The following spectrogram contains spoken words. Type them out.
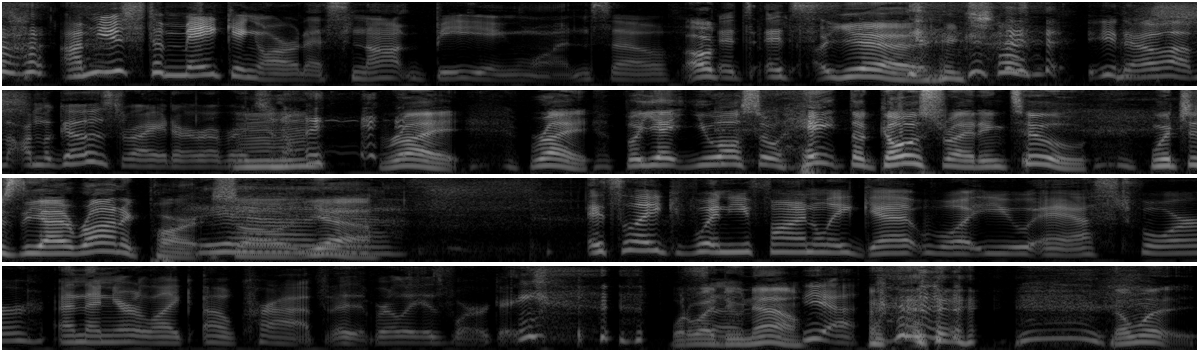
I'm used to making artists, not being one. So Oh, it's it's uh, yeah, exactly. you know, I'm, I'm a ghostwriter mm-hmm. originally. right, right. But yet you also hate the ghostwriting too, which is the ironic part. so yeah. It's like when you finally get what you asked for, and then you're like, "Oh crap, it really is working." What do I do now? Yeah. no one.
